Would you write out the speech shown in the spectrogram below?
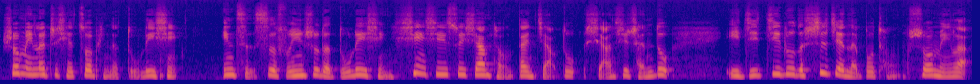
说明了这些作品的独立性。因此，四福音书的独立性，信息虽相同，但角度、详细程度以及记录的事件的不同，说明了。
